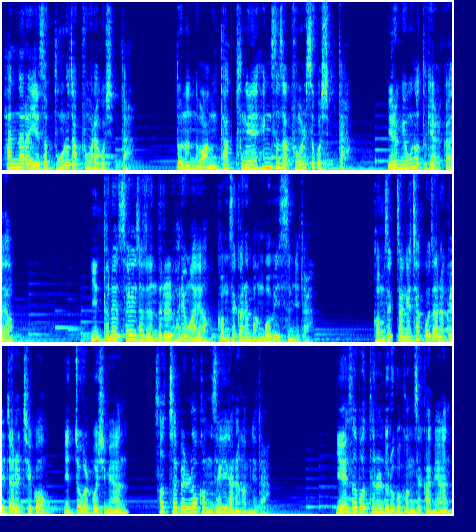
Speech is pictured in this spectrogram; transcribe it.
한나라 예서풍으로 작품을 하고 싶다. 또는 왕탁풍의 행서 작품을 쓰고 싶다. 이런 경우는 어떻게 할까요? 인터넷 서예 자전들을 활용하여 검색하는 방법이 있습니다. 검색창에 찾고자 하는 글자를 치고 이쪽을 보시면 서체별로 검색이 가능합니다. 예서 버튼을 누르고 검색하면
